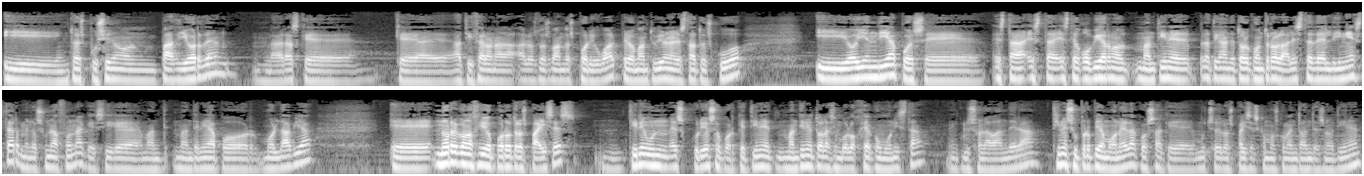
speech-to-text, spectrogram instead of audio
y entonces pusieron paz y orden. La verdad es que, que atizaron a, los dos bandos por igual, pero mantuvieron el status quo. Y hoy en día, pues eh, esta, este gobierno mantiene prácticamente todo el control al este del Dniester, menos una zona que sigue mantenida por Moldavia. Eh, no reconocido por otros países. Tiene un, es curioso porque tiene, mantiene toda la simbología comunista, incluso en la bandera. Tiene su propia moneda, cosa que muchos de los países que hemos comentado antes no tienen.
